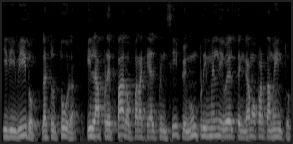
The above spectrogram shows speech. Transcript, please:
y divido la estructura y la preparo para que al principio, en un primer nivel, tengamos apartamentos,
